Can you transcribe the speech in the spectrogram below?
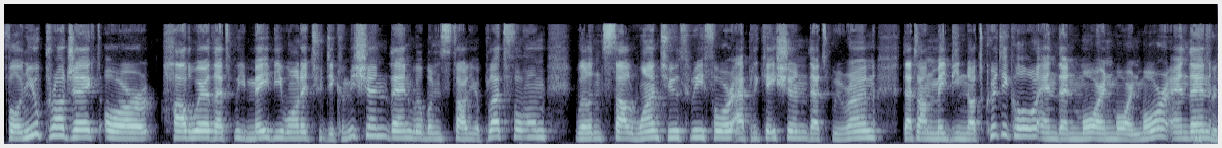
for a new project or hardware that we maybe wanted to decommission then we will install your platform. We'll install one two three four application that we run that are maybe not critical and then more and more and more. And then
